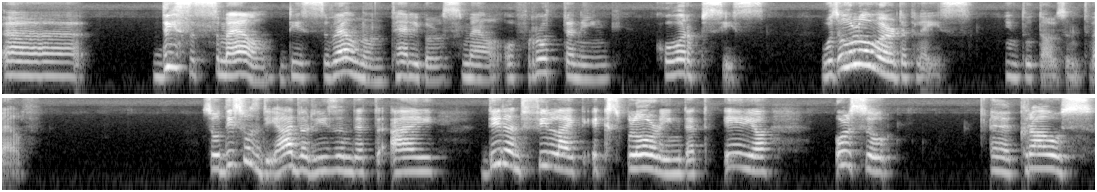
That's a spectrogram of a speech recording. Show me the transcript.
uh, this smell, this well-known terrible smell of rotting corpses was all over the place in 2012. So this was the other reason that I didn't feel like exploring that area. Also, uh, crows,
